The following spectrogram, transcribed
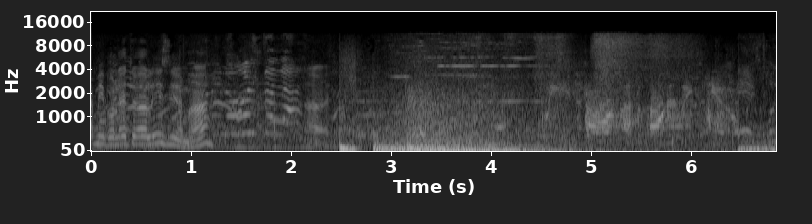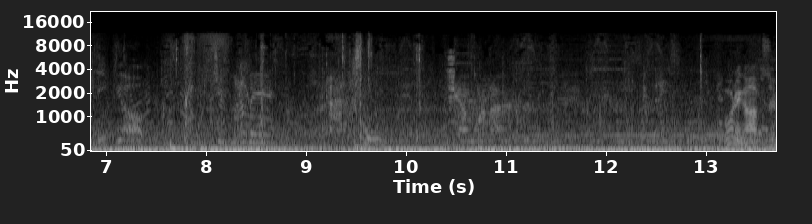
Boleto Elysium, huh? All right. Morning, officer.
